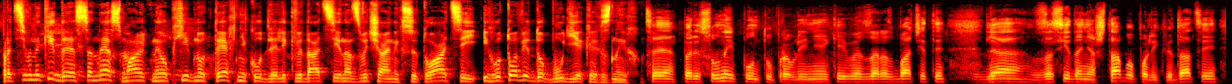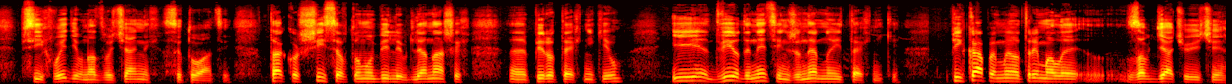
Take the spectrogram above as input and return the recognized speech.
Працівники ДСНС мають необхідну техніку для ліквідації надзвичайних ситуацій і готові до будь-яких з них. Це пересувний пункт управління, який ви зараз бачите, для засідання штабу по ліквідації всіх видів надзвичайних ситуацій. Також шість автомобілів для наших е, піротехніків і дві одиниці інженерної техніки. Пікапи ми отримали е, завдячуючи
